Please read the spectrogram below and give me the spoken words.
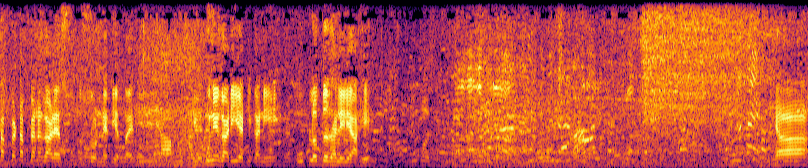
टप्प्याटप्प्यानं गाड्या सोडण्यात येत आहेत. पुणे गाडी या ठिकाणी उपलब्ध झालेली आहे. ह्या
